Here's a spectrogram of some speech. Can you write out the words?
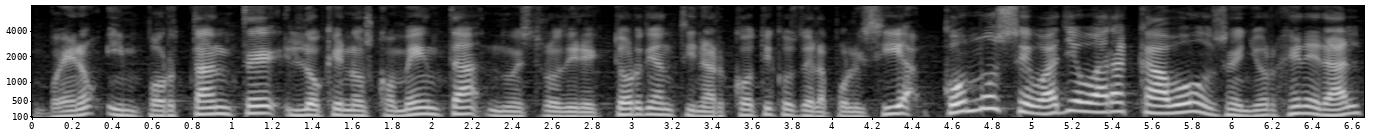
Bueno, importante lo que nos comenta nuestro director de antinarcóticos de la policía. ¿Cómo se va a llevar a cabo, señor general,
